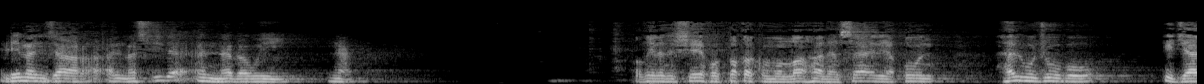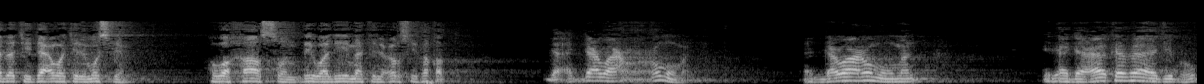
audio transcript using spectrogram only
لمن زار المسجد النبوي. نعم. فضيلة الشيخ وفقكم الله هذا السائل يقول هل وجوب إجابة دعوة المسلم هو خاص بوليمة العرس فقط؟ لا الدعوة عموما. الدعوة عموما. إذا دعاك فأجبه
